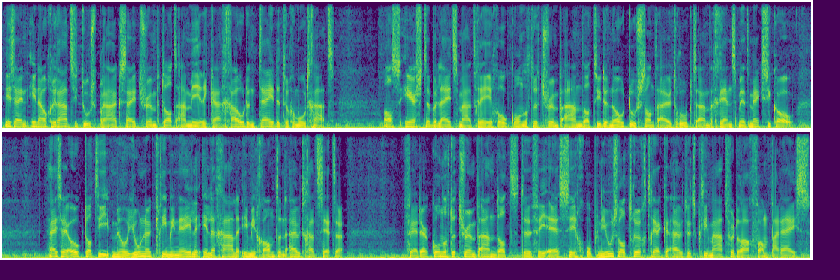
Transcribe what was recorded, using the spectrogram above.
In zijn inauguratietoespraak zei Trump dat Amerika gouden tijden tegemoet gaat. Als eerste beleidsmaatregel kondigde Trump aan dat hij de noodtoestand uitroept aan de grens met Mexico... Hij zei ook dat hij miljoenen criminele illegale immigranten uit gaat zetten. Verder kondigde Trump aan dat de VS zich opnieuw zal terugtrekken uit het klimaatverdrag van Parijs.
